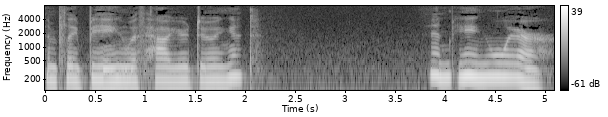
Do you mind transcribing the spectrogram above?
Simply being with how you're doing it and being aware.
